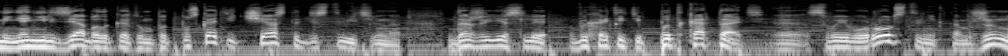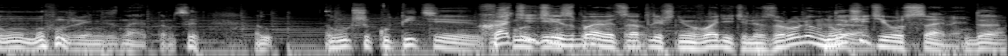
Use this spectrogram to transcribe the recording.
Меня нельзя было к этому подпускать, и часто действительно, даже если вы хотите подкатать э, своего родственника, там, жену, мужа, я не знаю, там, сын, лучше купите... Хотите избавиться от лишнего водителя за рулем, Да. научите его сами. Да.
